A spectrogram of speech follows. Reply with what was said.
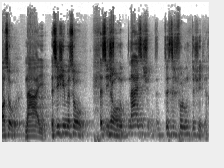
Also, nein. Es ist immer so, es ist, Ja. un- nein, es ist, das ist voll unterschiedlich.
